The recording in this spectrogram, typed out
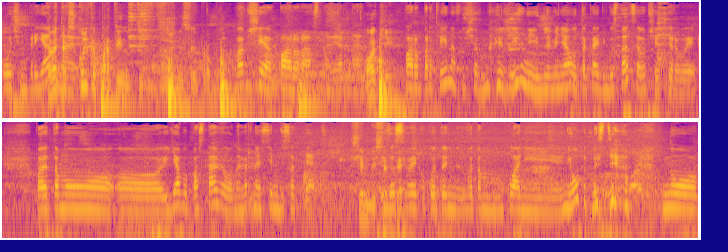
Очень приятно. Давай так, сколько портвейнов ты в жизни своей пробовал? Вообще пару раз, наверное. Окей. Пару портвейнов вообще в моей жизни, и для меня вот такая дегустация вообще впервые. Поэтому э, я бы поставила, наверное, 75. 75. Из-за своей какой-то в этом плане неопытности, но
